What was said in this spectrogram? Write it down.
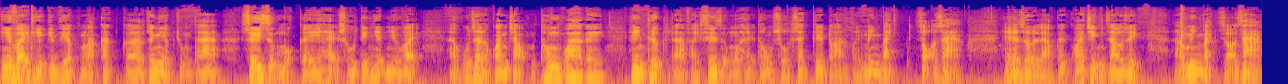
Như vậy thì cái việc mà các doanh nghiệp chúng ta xây dựng một cái hệ số tín nhiệm như vậy à, cũng rất là quan trọng. Thông qua cái hình thức là phải xây dựng một hệ thống sổ sách kế toán phải minh bạch rõ ràng thế rồi là cái quá trình giao dịch à, minh bạch rõ ràng.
